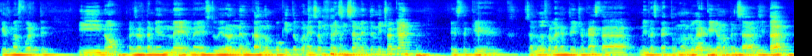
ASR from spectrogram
que es más fuerte. Y no, o sea, también me, me estuvieron educando un poquito con eso precisamente en Michoacán, este que saludos para la gente de Michoacán, está mi respeto, ¿no? Un lugar que yo no pensaba visitar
